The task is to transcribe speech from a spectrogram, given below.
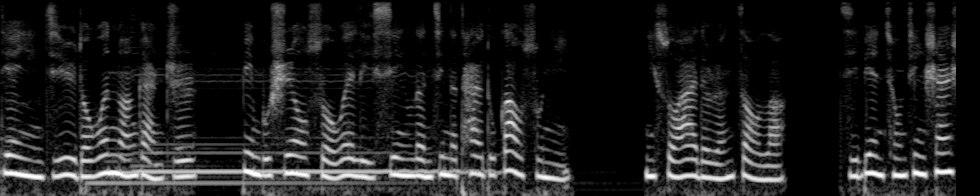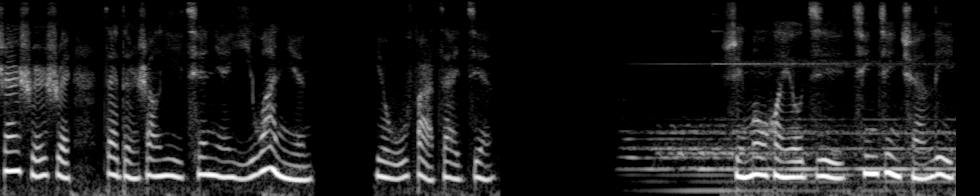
电影给予的温暖感知，并不是用所谓理性冷静的态度告诉你，你所爱的人走了，即便穷尽山山水水，再等上一千年一万年，也无法再见。《寻梦环游记》倾尽全力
